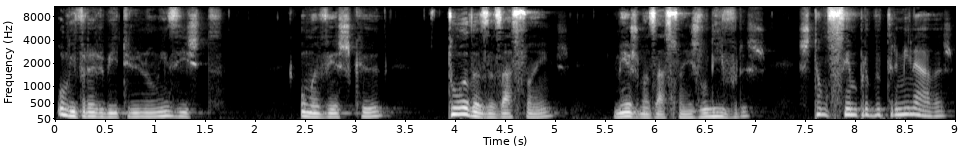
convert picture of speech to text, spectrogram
o livre-arbítrio não existe, uma vez que todas as ações, mesmo as ações livres, estão sempre determinadas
